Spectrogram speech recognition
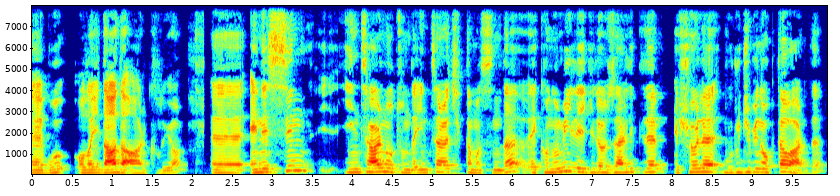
E, bu olayı daha da ağır kılıyor. E, Enes'in intihar notunda, intihar açıklamasında ekonomiyle ilgili özellikle e, şöyle vurucu bir nokta vardı.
